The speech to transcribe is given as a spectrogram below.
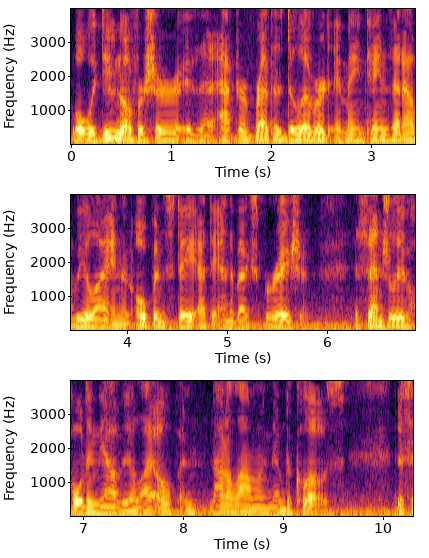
What we do know for sure is that after a breath is delivered, it maintains that alveoli in an open state at the end of expiration, essentially holding the alveoli open, not allowing them to close. This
